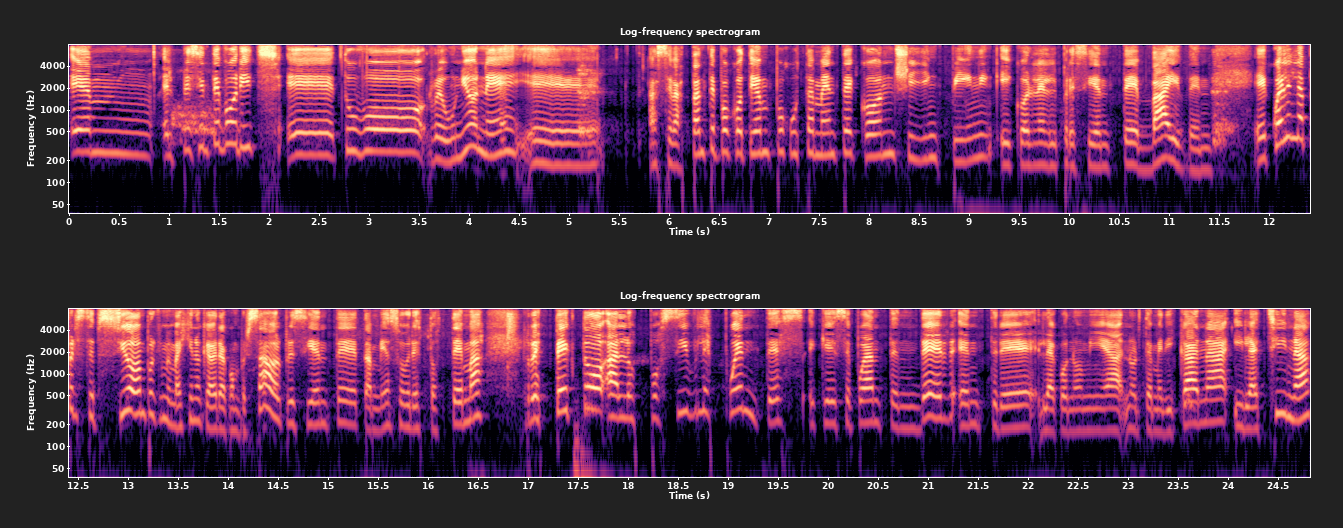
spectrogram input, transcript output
em, el presidente Boric eh, tuvo reuniones eh, hace bastante poco tiempo justamente con Xi Jinping y con el presidente Biden. Eh, ¿Cuál es la percepción, porque me imagino que habrá conversado el presidente también sobre estos temas, respecto a los posibles puentes que se puedan tender entre la economía norteamericana y la China,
